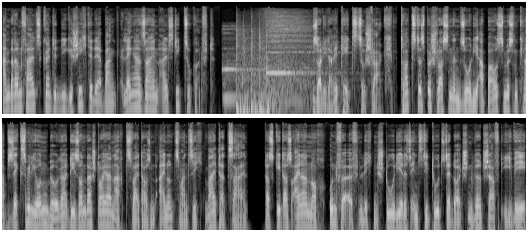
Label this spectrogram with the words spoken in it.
Anderenfalls könnte die Geschichte der Bank länger sein als die Zukunft. Solidaritätszuschlag. Trotz des beschlossenen Soli-Abbaus müssen knapp sechs Millionen Bürger die Sondersteuer nach 2021 weiterzahlen. Das geht aus einer noch unveröffentlichten Studie des Instituts der deutschen Wirtschaft IW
